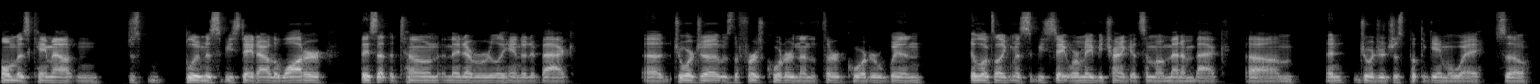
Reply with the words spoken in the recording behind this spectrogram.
Ole Miss came out and just blew Mississippi State out of the water. They set the tone and they never really handed it back. Uh, Georgia it was the first quarter, and then the third quarter when it looked like Mississippi State were maybe trying to get some momentum back, um, and Georgia just put the game away. So,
